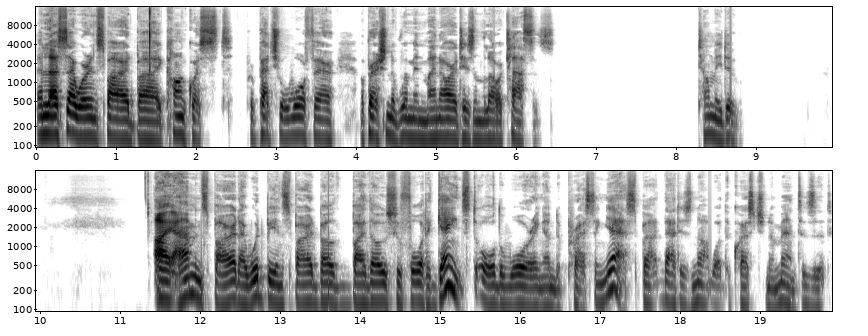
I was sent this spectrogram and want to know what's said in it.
unless I were inspired by conquest, perpetual warfare, oppression of women, minorities, and the lower classes? Tell me, do. I am inspired, I would be inspired by, by those who fought against all the warring and oppressing, yes, but that is not what the questioner meant, is it?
